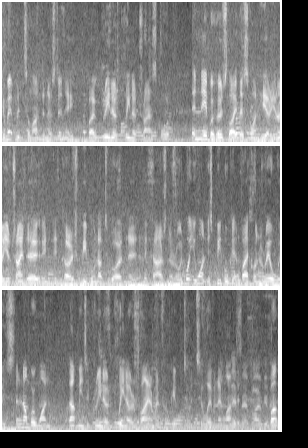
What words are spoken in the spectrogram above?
commitment to Londoners, didn't he, about greener, cleaner transport. In neighbourhoods like this one here, you know, you're trying to encourage people not to go out in the, in the cars on the road. What you want is people getting back on the railways. And number one, that means a greener, cleaner environment for people to, to live in in London. But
